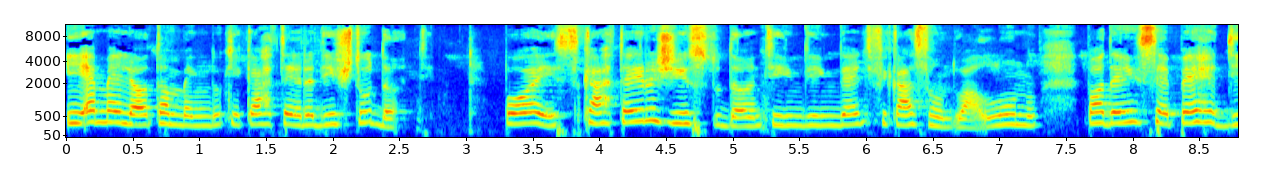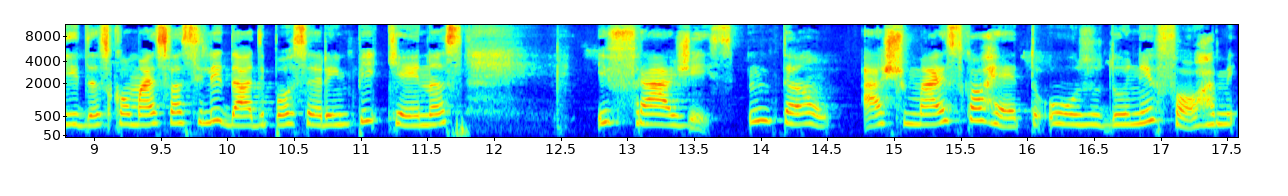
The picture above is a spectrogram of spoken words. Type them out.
e é melhor também do que carteira de estudante. Pois carteiras de estudante e de identificação do aluno podem ser perdidas com mais facilidade por serem pequenas e frágeis. Então, Acho mais correto o uso do uniforme,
